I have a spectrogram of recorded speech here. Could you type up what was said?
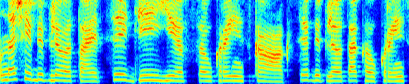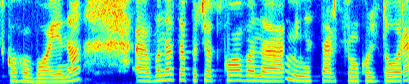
У нашій бібліотеці діє всеукраїнська акція Бібліотека українського воїна. Е, Вона започаткована Міністерством культури,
